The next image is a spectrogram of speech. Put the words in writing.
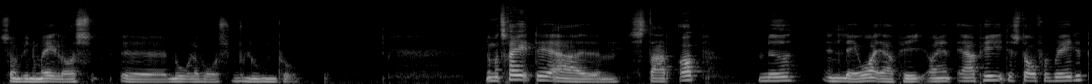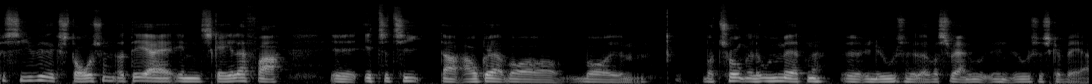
som vi normalt også øh, måler vores volumen på. Nummer tre, det er øh, start op med en lavere RP. Og en RP, det står for Rated Perceived Extortion, og det er en skala fra øh, 1 til 10, der afgør, hvor, hvor, øh, hvor tung eller udmattende øh, en øvelse, eller hvor svær en øvelse skal være.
